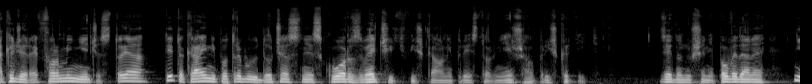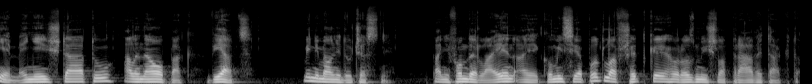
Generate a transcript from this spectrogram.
A keďže reformy niečo stoja, tieto krajiny potrebujú dočasne skôr zväčšiť fiskálny priestor, než ho priškrtiť. Zjednodušene povedané, nie menej štátu, ale naopak viac. Minimálne dočasne. Pani von der Leyen a jej komisia podľa všetkého rozmýšľa práve takto.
